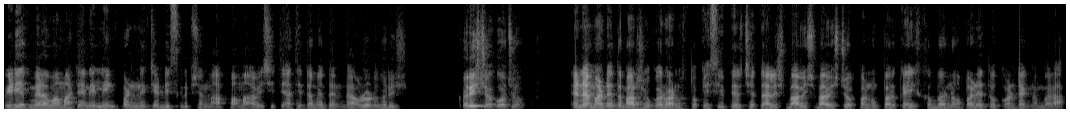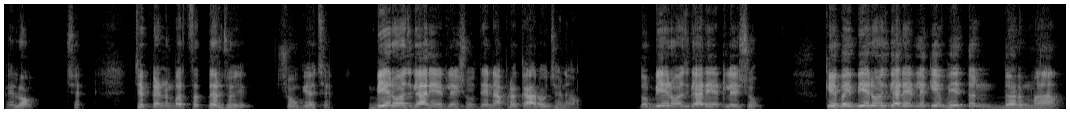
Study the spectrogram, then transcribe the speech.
પીડીએફ મેળવવા માટેની લિંક પણ નીચે ડિસ્ક્રિપ્શનમાં આપવામાં આવી છે. ત્યાંથી તમે તેને ડાઉનલોડ કરી કરી શકો છો. એના માટે તમારે શું કરવાનું તો કે સિત્તેર, છેતાલીસ, બાવીસ બાવીસ, ચોપન ઉપર કંઈ ખબર ન પડે તો કોન્ટેક્ટ નંબર આપેલો છે. ચેપ્ટર નંબર સત્તર જોઈએ. શું કહે છે? બેરોજગારી એટલે શું? તેના પ્રકારો જણાવો. તો બેરોજગારી એટલે શું? કે ભાઈ બેરોજગારી એટલે કે વેતન દરમાં,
